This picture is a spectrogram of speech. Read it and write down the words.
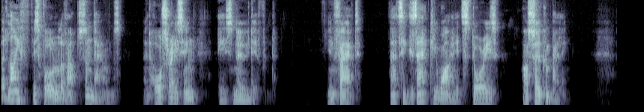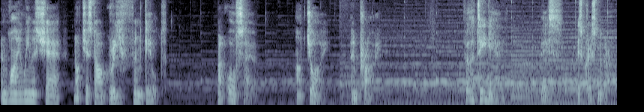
but life is full of ups and downs, and horse racing is no different. In fact, that's exactly why its stories are so compelling, and why we must share not just our grief and guilt, but also our joy and pride. For the TDN, this is Chris McGrath.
